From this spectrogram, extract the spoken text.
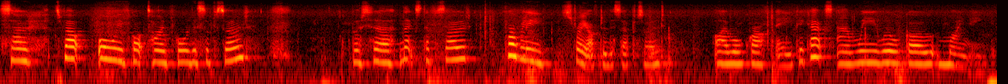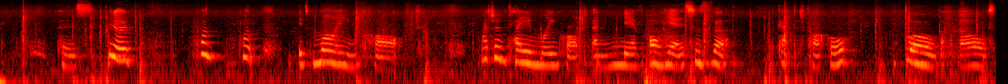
So that's about all we've got time for this episode. But uh, next episode, probably straight after this episode, I will craft a pickaxe and we will go mining. Because, you know. It's Minecraft. Imagine playing Minecraft and never. Oh, yeah, this was the, the cactus parkour. Boom, balls.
